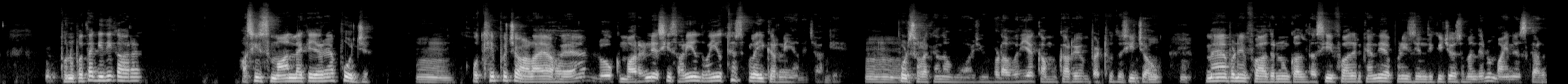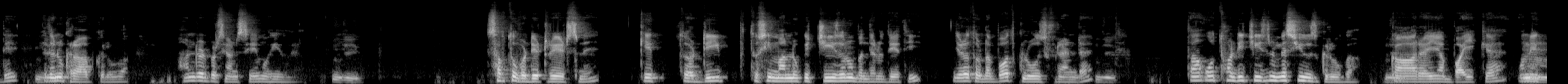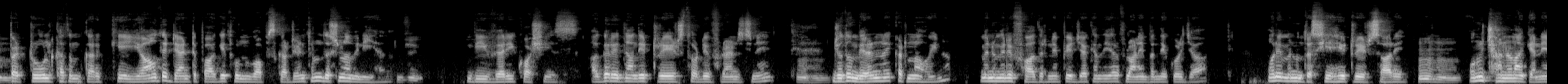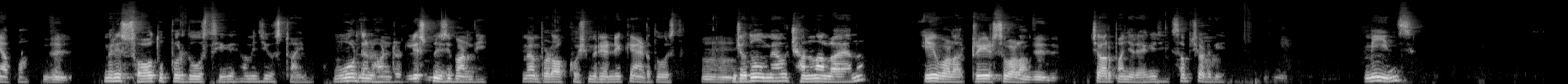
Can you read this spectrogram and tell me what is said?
ਤੁਹਾਨੂੰ ਪਤਾ ਕਿਹਦੀ ਕਾਰ ਹੈ? ਅਸੀਂ ਸਮਾਨ ਲੈ ਕੇ ਜਾ ਰਹੇ ਹਾਂ ਭੁੱਜ। ਹੂੰ। ਉੱਥੇ ਭੁਚਾਲ ਆਇਆ ਹੋਇਆ ਹੈ ਲੋਕ ਮਰ ਰਹੇ ਨੇ ਅਸੀਂ ਸਾਰੀਆਂ ਦਵਾਈਆਂ ਉੱਥੇ ਸਪਲਾਈ ਕਰਨੀਆਂ ਨੇ ਜਾ ਕੇ। ਹੂੰ ਪੁਲਿਸ ਵਾਲਾ ਕਹਿੰਦਾ ਵਾਹ ਜੀ ਬੜਾ ਵਧੀਆ ਕੰਮ ਕਰ ਰਹੇ ਹੋ ਬੈਠੋ ਤੁਸੀਂ ਜਾਓ। ਹੂੰ। ਮੈਂ ਆਪਣੇ ਫਾਦਰ ਨੂੰ ਗੱਲ ਦੱਸੀ ਫਾਦਰ ਕਹਿੰਦੇ ਆਪਣੀ ਜ਼ਿੰਦਗੀ ਚੋਂ ਇਸ ਬੰਦੇ ਨੂੰ ਮਾਈਨਸ ਕਰ ਦੇ ਇਹ। ਤੈਨੂੰ ਖਰਾਬ ਕਰੂਗਾ। 100% ਸੇਮ ਉਹੀ ਹੋਇਆ। ਜੀ। ਸਭ ਤੋਂ ਵੱਡੇ ਟ੍ਰੇਟਸ ਨੇ ਕਿ ਤੁਹਾਡੀ ਤੁਸੀਂ ਮੰਨ ਲਓ ਕਿ ਚੀਜ਼ ਉਹਨੂੰ ਬੰਦੇ ਨੂੰ ਦੇਤੀ ਜਿਹੜਾ ਤੁਹਾਡਾ ਬਹੁਤ ক্লোਜ਼ ਫਰੈਂਡ ਹੈ ਜੀ। ਤਾਂ ਉਹ ਤੁਹਾਡੀ ਚੀਜ਼ ਨੂੰ ਮਿਸਯੂਜ਼ ਕਰੂਗਾ। ਕਾਰ ਹੈ ਜਾਂ ਬਾਈਕ ਹੈ ਉਹਨੇ। ਪੈਟਰੋਲ ਖਤਮ ਕਰਕੇ ਜਾਂ ਉਹਤੇ ਡੈਂਟ ਪਾ ਕੇ ਤੁਹਾਨੂੰ ਵਾਪਸ ਕਰ ਦੇਣੀ ਤੁਹਾਨੂੰ ਦੱਸਣਾ ਵੀ ਨਹੀਂ ਹੈਗਾ। ਜੀ। ਬੀ ਵੈਰੀ ਕੌਸ਼ੀਅਸ ਅਗਰ ਇਦਾਂ ਦੇ ਟ੍ਰੇਡਸ ਤੁਹਾਡੇ ਫਰੈਂਡਸ ਨੇ ਜਦੋਂ ਮੇਰੇ ਨਾਲ ਘਟਨਾ ਹੋਈ ਨਾ ਮੈਨੂੰ ਮੇਰੇ ਫਾਦਰ ਨੇ ਭੇਜਿਆ ਕਹਿੰਦੇ ਯਾਰ ਫਲਾਣੇ ਬੰਦੇ ਕੋਲ ਜਾ। ਉਹਨੇ ਮੈਨੂੰ ਦੱਸੇ ਇਹ ਟ੍ਰੇਡ ਸਾਰੇ। ਉਹਨੂੰ ਛਾਨਣਾ ਕਹਿੰਦੇ ਆਪਾਂ। ਜੀ। ਮੇਰੇ 100 ਤੋਂ ਉੱਪਰ ਦੋਸਤ ਸੀਗੇ ਹਮੇ ਜੀ ਉਸ ਟਾਈਮ ਮੋਰ ਦੈਨ 100 ਲਿਸਟ ਨਹੀਂ ਸੀ ਬਣਦੀ। ਮੈਂ ਬੜਾ ਖੁਸ਼ ਮੇਰੇ ਇੰਨੇ ਘੈਂਟ ਦੋਸਤ। ਜਦੋਂ ਮੈਂ ਉਹ ਛਾਨਣਾ ਲਾਇਆ ਨਾ ਇਹ ਵਾਲਾ ਟ੍ਰੇਡਸ ਵਾਲਾ ਜੀ ਜੀ। ਚਾਰ ਪੰਜ ਰਹਿ ਗਏ ਜੀ ਸਭ ਛੱਡ ਗਏ। ਮੀਨਸ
